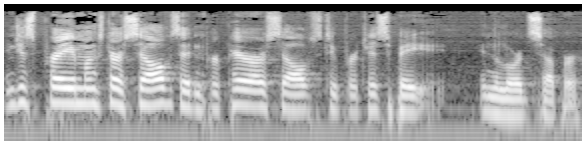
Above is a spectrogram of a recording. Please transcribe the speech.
and just pray amongst ourselves and prepare ourselves to participate in the Lord's Supper.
